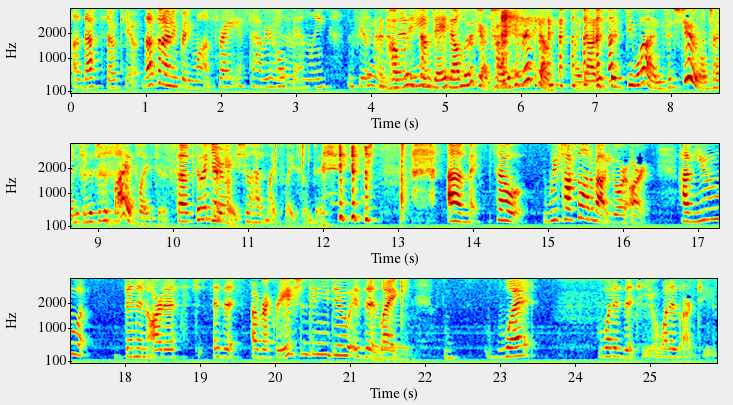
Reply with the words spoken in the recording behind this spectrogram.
uh, that's so cute. That's what anybody wants, right? Is to have your whole Yeah. family and feel Yeah, community. and hopefully someday they'll move here. I'm trying to convince them. My daughter's 51, 52, and I'm trying to convince her to buy a place here. That's so it's cute. okay. She'll have my place someday. um, so we've talked a lot about your art. Have you been an artist? Is it a recreation thing you do? Is it like Mm. what? What is it to you? What is art to you?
